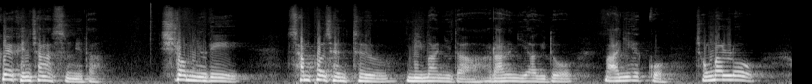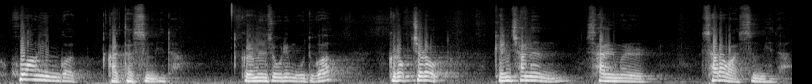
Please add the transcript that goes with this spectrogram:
꽤 괜찮았습니다. 실업률이 3% 미만이다라는 이야기도 많이 했고 정말로 호황인 것 같았습니다. 그러면서 우리 모두가 그럭저럭 괜찮은 삶을 살아왔습니다.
